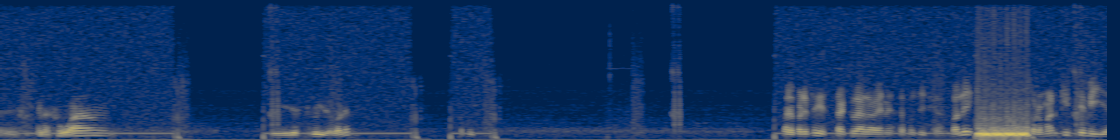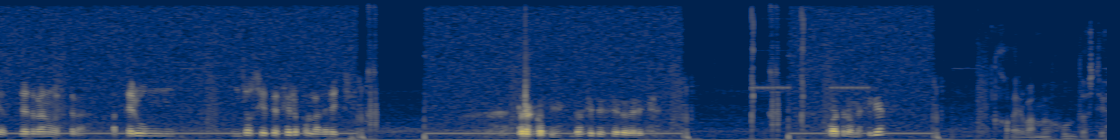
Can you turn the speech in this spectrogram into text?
Eh, Splash one. Y destruido, ¿vale? Vale, parece que está clara en esta posición, ¿vale? Formar 15 millas detrás nuestra. Hacer un, un 270 por la derecha. Tres copias. 270 derecha. Cuatro, ¿me sigue? Joder, van muy juntos, tío.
